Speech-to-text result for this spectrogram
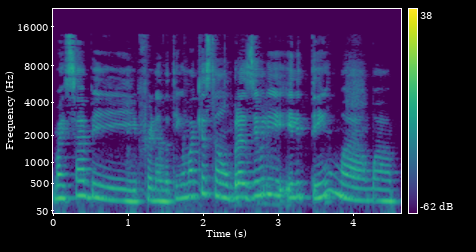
Mas sabe, Fernanda, tem uma questão. O Brasil ele, ele tem uma, uma.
